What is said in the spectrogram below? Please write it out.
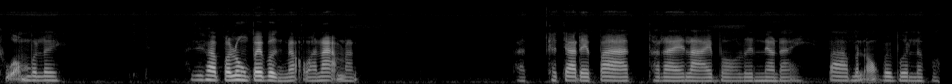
ถ่วมหมดเลยเขาสิพาปลาลงไปเบิ่งเนาะว่าน้ำนั้นพัดเข้าเจ้าได้ปลาเทลายลายบ่อเลยแนวใดปลามันออกไปเบิ่แล้วบ่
